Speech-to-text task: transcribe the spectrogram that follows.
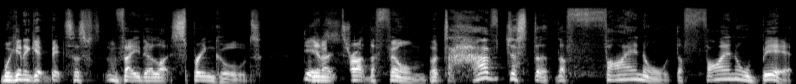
we're going to get bits of Vader like sprinkled yes. you know, throughout the film. But to have just the the final, the final bit,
